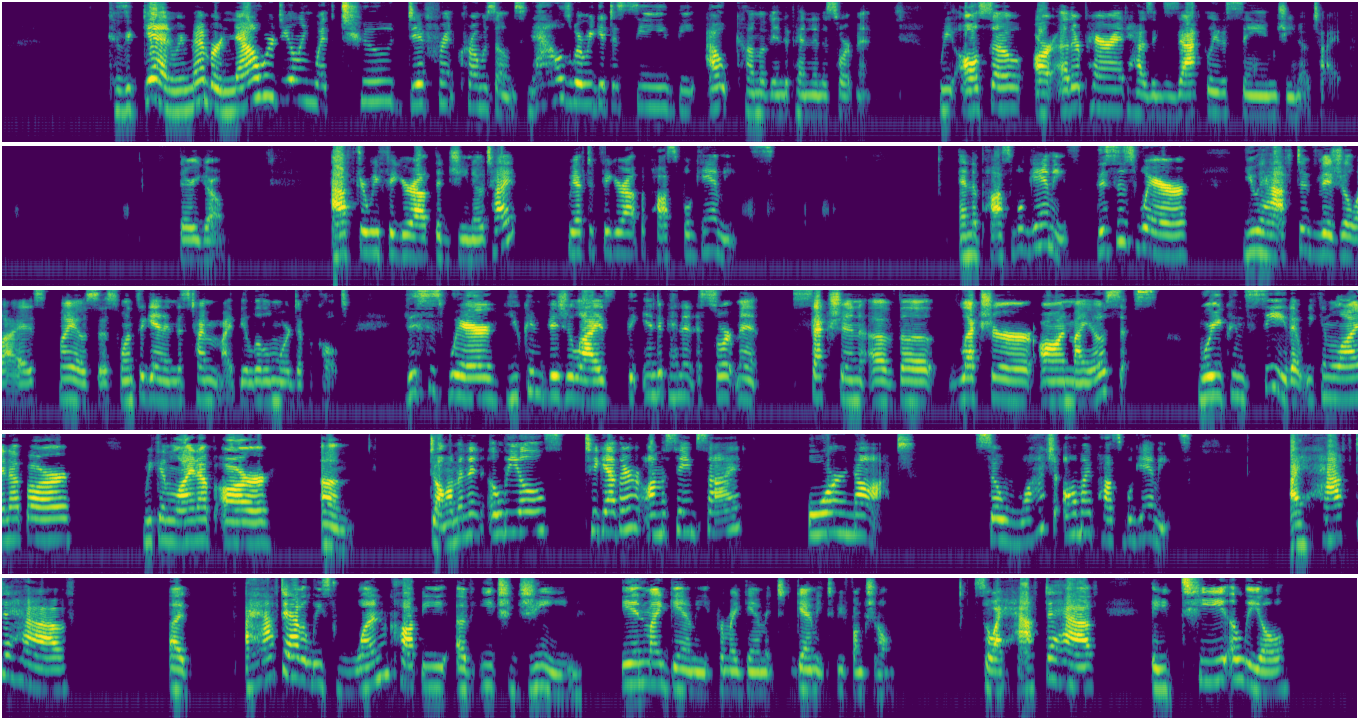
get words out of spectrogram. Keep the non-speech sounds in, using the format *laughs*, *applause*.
Because again, remember, now we're dealing with two different chromosomes. Now is where we get to see the outcome of independent assortment. We also, our other parent has exactly the same genotype. There you go. After we figure out the genotype, we have to figure out the possible gametes. And the possible gametes, this is where you have to visualize meiosis. Once again, and this time it might be a little more difficult. This is where you can visualize the independent assortment section of the lecture on meiosis, where you can see that we can line up our, we can line up our um, dominant alleles together on the same side or not. So watch all my possible gametes. I have to have a, I have to have at least one copy of each gene in my gamete for my gamete, gamete to be functional. So I have to have a T allele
